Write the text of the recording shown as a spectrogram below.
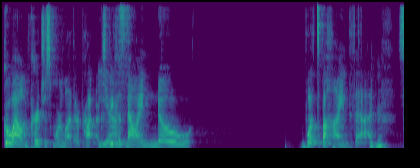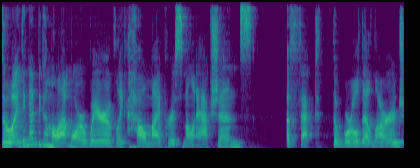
go out and purchase more leather products Yes. because now I know what's behind that. Mhm. So I think I've become a lot more aware of like how my personal actions affect the world at large.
